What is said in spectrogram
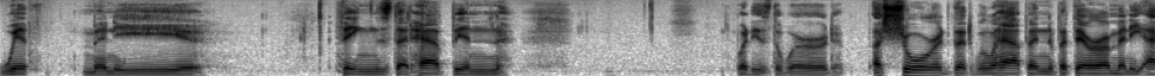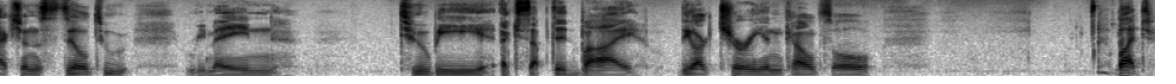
with many things that have been what is the word assured that will happen but there are many actions still to remain to be accepted by the Arcturian Council but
